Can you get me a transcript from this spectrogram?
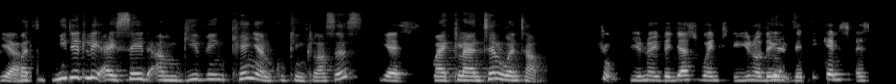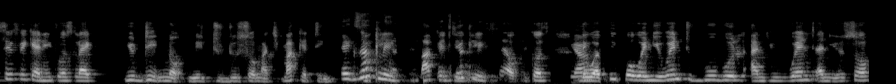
Yeah. but immediately I said I'm giving Kenyan cooking classes. yes. My clientele went up. Sure. You know, they just went, you know, they, Yes. they became specific and it was like you did not need to do so much marketing. Exactly. Marketing Exactly. itself because Yeah. there were people when you went to Google and you went and you saw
